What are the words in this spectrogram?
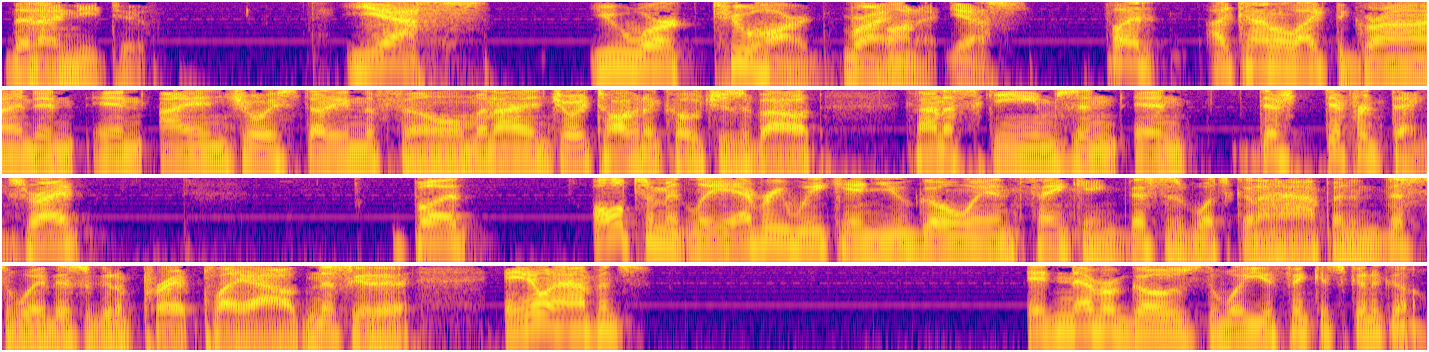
than I need to. Yes, you work too hard right. on it. Yes, but I kind of like the grind, and and I enjoy studying the film, and I enjoy talking to coaches about kind of schemes and and dif- different things, right? But ultimately, every weekend you go in thinking this is what's going to happen, and this is the way this is going to play out, and this is going to. And you know what happens? It never goes the way you think it's going to go.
